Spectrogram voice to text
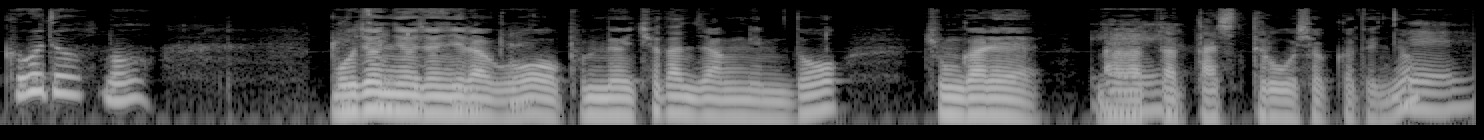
그것도 뭐 모전 여전이라고 분명히 최 단장님도 중간에 나갔다 네. 다시 들어오셨거든요. 네.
